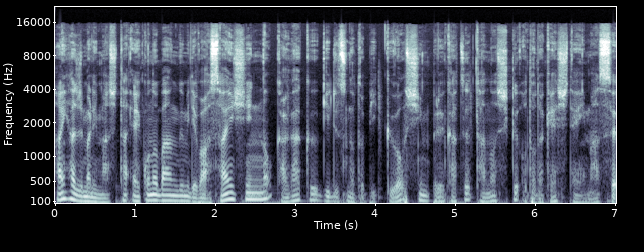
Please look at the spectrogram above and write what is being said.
はい、始まりました。えーこの番組では最新の科学技術のトピックをシンプルかつ楽しくお届けしています。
